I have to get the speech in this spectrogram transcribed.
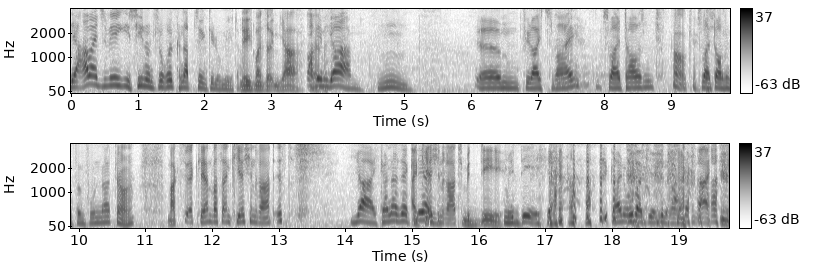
der Arbeitsweg ist hin und zurück knapp 10 Kilometer. Nee, ich meine so im Jahr. Ach, im Jahr. Hm. Ähm, vielleicht zwei, 2000, Ah, okay. 2500. Ja. Magst du erklären, was ein Kirchenrat ist? Ja, ich kann das Ein erklären. Kirchenrat mit D. Mit D, ja. Kein Oberkirchenrat. Nein.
